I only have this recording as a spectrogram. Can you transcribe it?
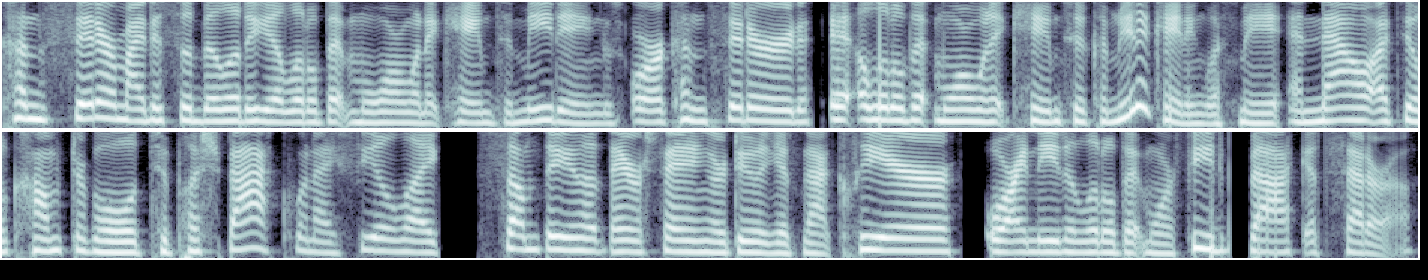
consider my disability a little bit more when it came to meetings or considered it a little bit more when it came to communicating with me. And now I feel comfortable to push back when I feel like something that they're saying or doing is not clear or I need a little bit more feedback, etc.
